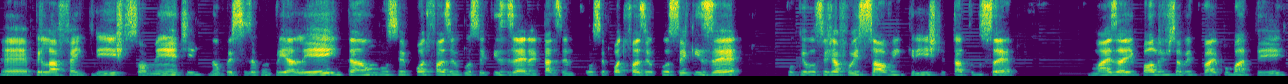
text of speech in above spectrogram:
é, pela fé em Cristo somente, não precisa cumprir a lei, então você pode fazer o que você quiser, né? Está dizendo que você pode fazer o que você quiser, porque você já foi salvo em Cristo e está tudo certo. Mas aí Paulo justamente vai combater,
